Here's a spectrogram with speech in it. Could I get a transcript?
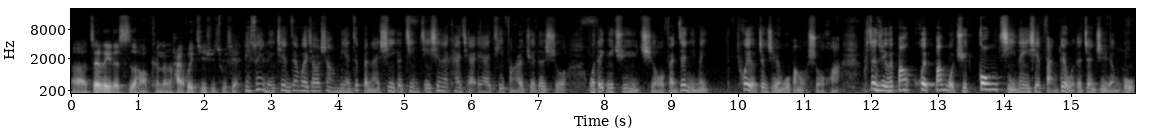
呃这类的事哈，可能还会继续出现。哎，所以雷倩在外交上面，这本来是一个禁忌，现在看起来 AIT 反而觉得说，我的予取予求，反正你们会有政治人物帮我说话，甚至于会帮会帮我去攻击那一些反对我的政治人物。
